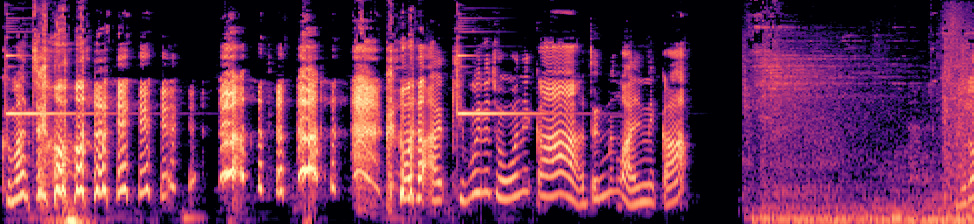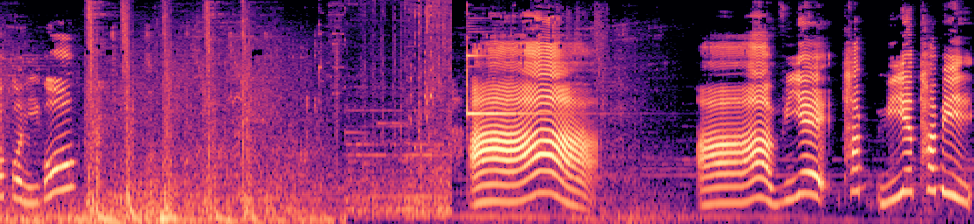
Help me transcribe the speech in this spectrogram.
그만 찍어. 그만, 아, 기분이 좋으니까 찍는 거 아닙니까? 무조건 이거? 아, 아, 위에 탑, 위에 탑이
